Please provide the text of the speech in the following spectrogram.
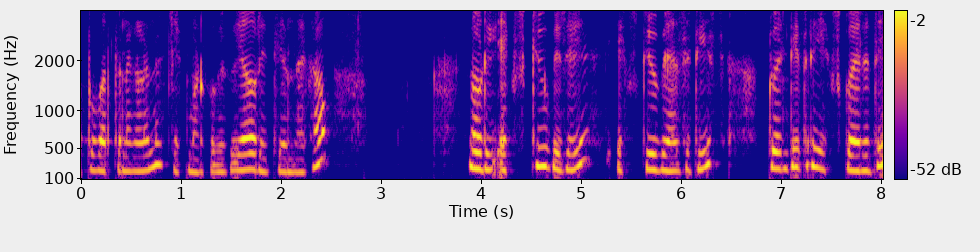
ಅಪವರ್ತನಗಳನ್ನು ಚೆಕ್ ಮಾಡ್ಕೋಬೇಕು. ಯಾವ ರೀತಿ ಅಂದಾಗ ನೋಡಿ ಎಕ್ಸ್ ಕ್ಯೂಬ್ ಇದೆ x cube as it is twenty three x square ಇದೆ.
